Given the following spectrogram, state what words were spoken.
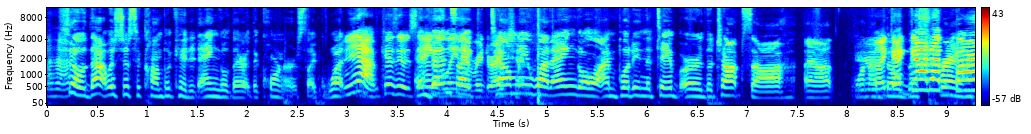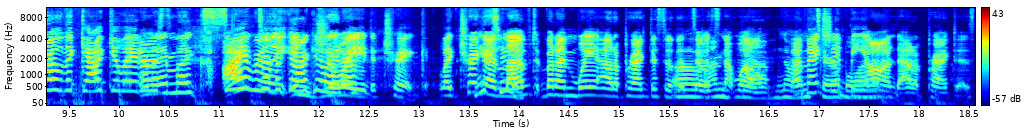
Uh-huh. So that was just a complicated angle there at the corners. Like what yeah, because it was and angling Ben's like, every direction. tell me what angle I'm putting the table or the chop saw at when You're I like, I gotta frame." borrow the And. I'm like, I really "Scientific enjoyed trig. Like trig, I loved, but I'm way out of practice with it, Oh, so it's I'm- not well. yeah, no, I'm, I'm actually terrible at it. beyond out of practice.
